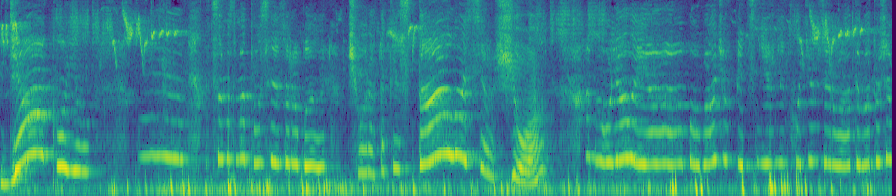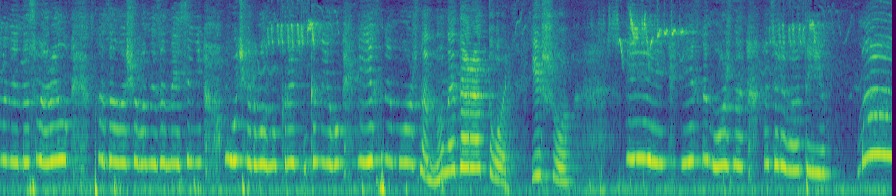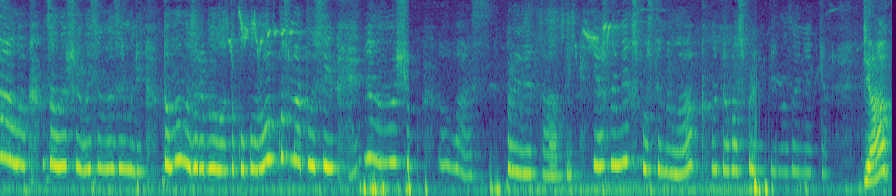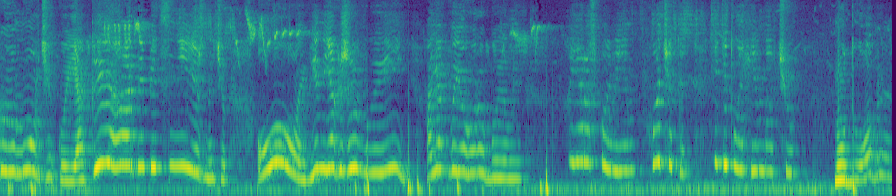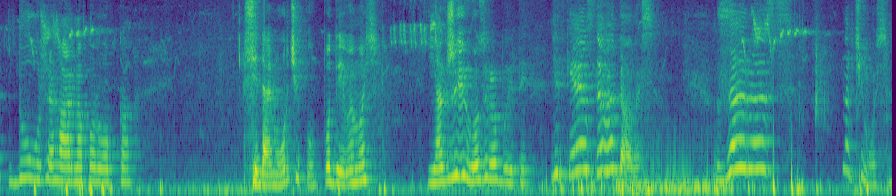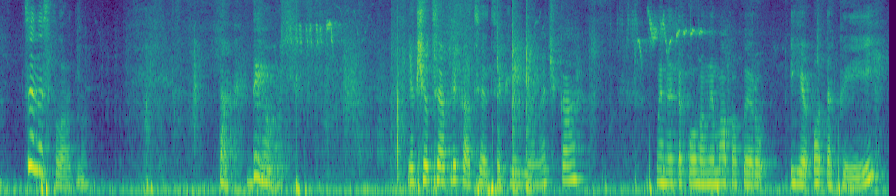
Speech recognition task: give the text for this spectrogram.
Дякую. Це ми з матусею зробили. Вчора таке сталося. Що? А ми гуляли, я побачив підсніжник, хотів зірвати. Матуся мене насварила, сказала, що вони занесені у червону книгу, і їх не можна. Ну не тараторь. І що? Їх не можна зривати. Їх мало залишилося на землі. Тому ми зробили таку поробку з матусею, ну, щоб вас привітати. Я ж не міг з пустими лапками до вас прийти на заняття. Дякую, Мурчику, який гарний підсніжничок. Ой, він як живий. А як ви його робили? А я розповім. Хочете? І дітлахів навчу. Ну, добре, дуже гарна поробка. Сідай, Мурчику, подивимось, як же його зробити. Дітки, я здогадалася. Зараз навчимося. Це не складно. Так, дивимось. Якщо це аплікація, це клейоночка. У мене такого нема паперу. Є отакий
